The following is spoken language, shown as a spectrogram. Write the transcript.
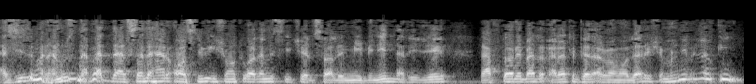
عزیز من هنوز 90 درصد هر آسیبی که شما تو آدم سی چل ساله می‌بینید نتیجه رفتار بد و غلط پدر و مادرش من نمی‌دونم این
